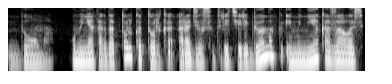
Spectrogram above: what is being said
дома. У меня тогда только-только родился третий ребенок, и мне казалось,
